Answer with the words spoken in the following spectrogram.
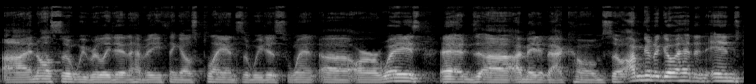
Uh, and also, we really didn't have anything else planned, so we just went uh, our ways, and uh, I made it back home. So I'm going to go ahead and end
